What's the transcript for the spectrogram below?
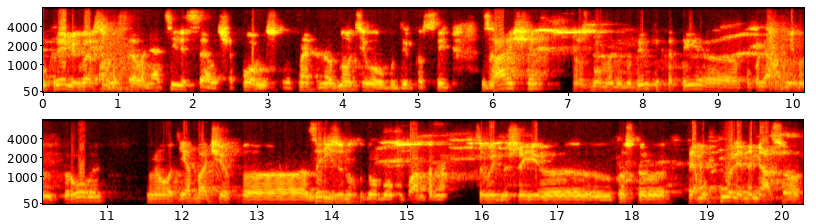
окремі версії населення, а цілі селища повністю. Знаєте, не одного цілого будинку стоїть згарище, розбомлені будинки, хати, е, по полях корови. Ну от я бачив е, зарізану худобу окупантами. Це видно, що її е, просто прямо в полі на м'ясо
